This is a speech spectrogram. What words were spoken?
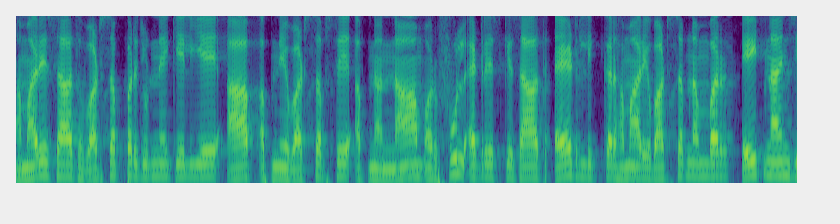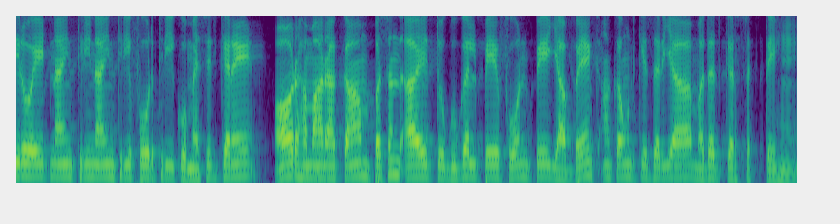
ہمارے ساتھ واٹس اپ پر جڑنے کے لیے آپ اپنے واٹس اپ سے اپنا نام اور فل ایڈریس کے ساتھ ایڈ لکھ کر ہمارے WhatsApp number eight nine zero eight nine three nine three four three کو میسج کریں۔ اور ہمارا کام پسند آئے تو گوگل پے، فون پے یا بینک اکاؤنٹ کے ذریعہ مدد کر سکتے ہیں۔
